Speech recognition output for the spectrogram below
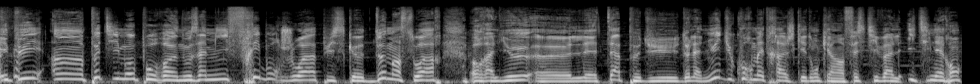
Et puis, un petit mot pour euh, nos amis fribourgeois, puisque demain soir aura lieu euh, l'étape du, de la nuit du court-métrage, qui est donc un festival itinérant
